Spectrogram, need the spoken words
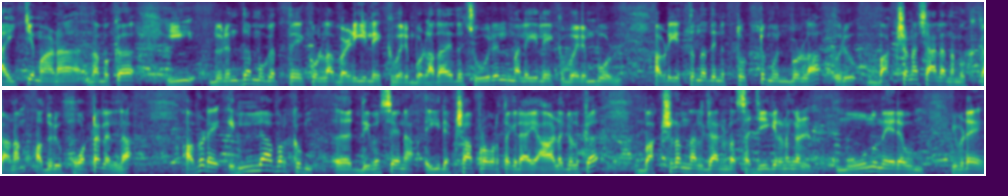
ഐക്യമാണ് നമുക്ക് ഈ ദുരന്തമുഖത്തേക്കുള്ള വഴിയിലേക്ക് വരുമ്പോൾ അതായത് ചൂരൽ മലയിലേക്ക് വരുമ്പോൾ അവിടെ എത്തുന്നതിന് തൊട്ട് മുൻപുള്ള ഒരു ഭക്ഷണശാല നമുക്ക് കാണാം. അതൊരു ഹോട്ടലല്ല. അവിടെ എല്ലാവർക്കും ദിവസേന ഈ രക്ഷാപ്രവർത്തകരായ ആളുകൾക്ക് ഭക്ഷണം നൽകാനുള്ള സജ്ജീകരണങ്ങൾ മൂന്ന് നേരവും ഇവിടെ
